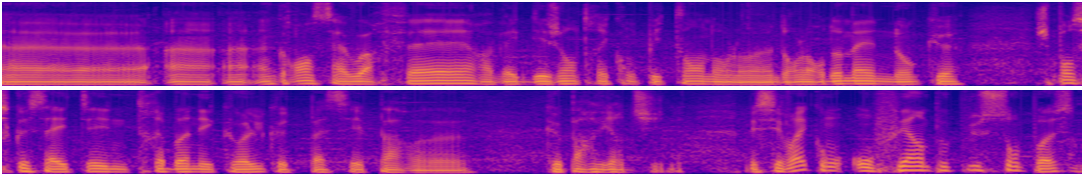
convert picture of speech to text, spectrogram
euh, un, grand savoir-faire avec des gens très compétents dans, le- dans leur domaine. Donc, euh, je pense que ça a été une très bonne école que de passer par, euh, que par Virgin. Mais c'est vrai qu'on on fait un peu plus son poste.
